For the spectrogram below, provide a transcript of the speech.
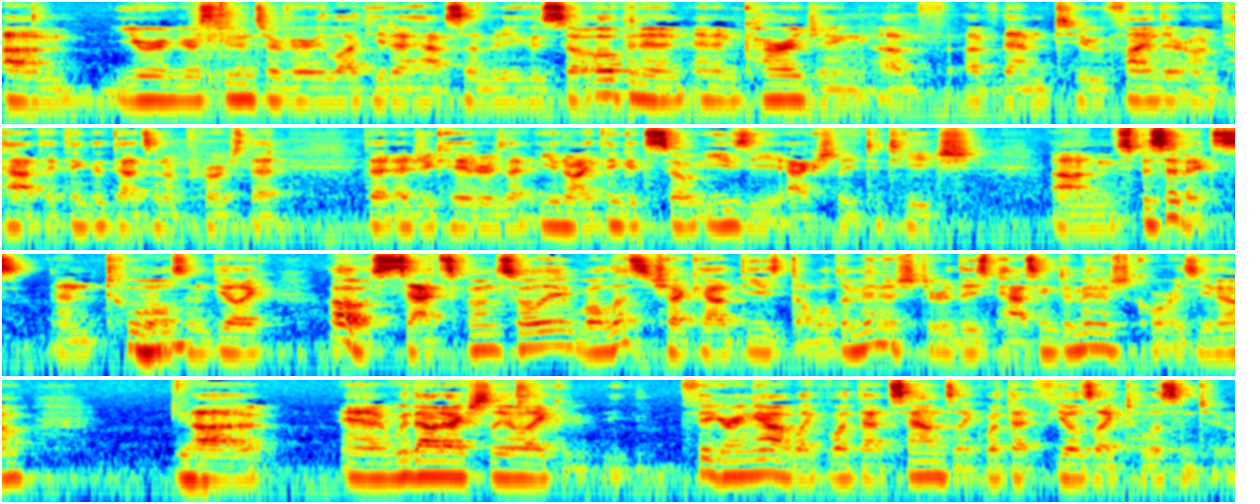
Um, your your students are very lucky to have somebody who's so open and, and encouraging of of them to find their own path. I think that that's an approach that that educators that you know I think it's so easy actually to teach um, specifics and tools Mhm. and be like, oh, saxophone solo. Well, let's check out these double diminished or these passing diminished chords. You know, yeah uh, and without actually like figuring out like what that sounds like, what that feels like to listen to.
